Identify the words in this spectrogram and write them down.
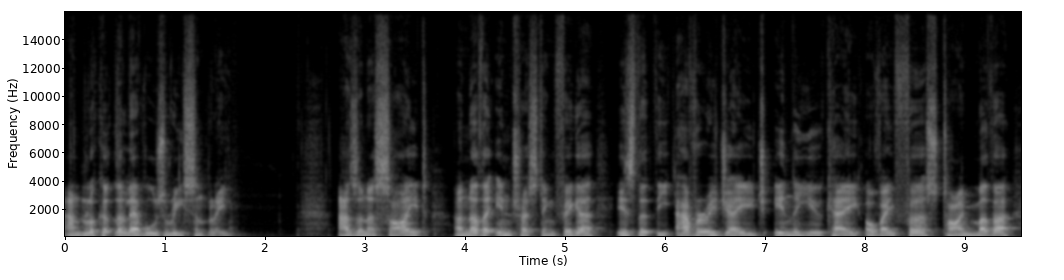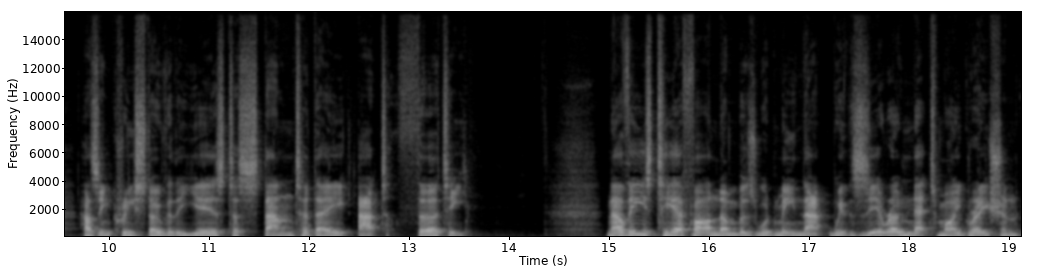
And look at the levels recently. As an aside, another interesting figure is that the average age in the UK of a first time mother has increased over the years to stand today at 30. Now, these TFR numbers would mean that with zero net migration,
